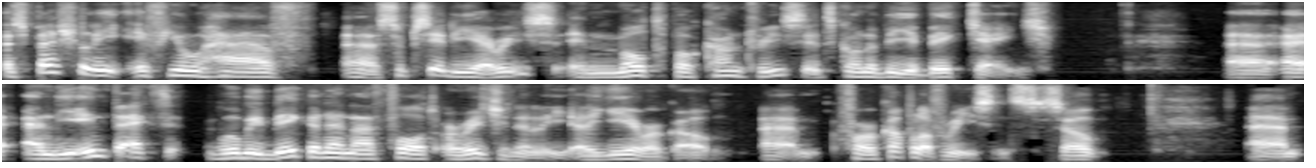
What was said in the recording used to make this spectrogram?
especially if you have uh, subsidiaries in multiple countries, it's going to be a big change. Uh, and the impact will be bigger than I thought originally a year ago um, for a couple of reasons. So um,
